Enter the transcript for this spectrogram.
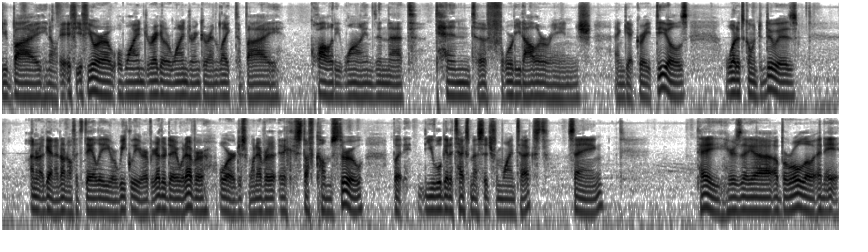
you buy, you know, if if you're a, a wine regular wine drinker and like to buy quality wines in that ten to forty dollar range and get great deals, what it's going to do is I don't know, again, I don't know if it's daily or weekly or every other day or whatever, or just whenever stuff comes through, but you will get a text message from Wine Text saying, "Hey, here's a uh, a Barolo, and a,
